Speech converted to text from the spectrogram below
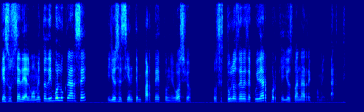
¿Qué sucede al momento de involucrarse? ellos se sienten parte de tu negocio. Entonces tú los debes de cuidar porque ellos van a recomendarte.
